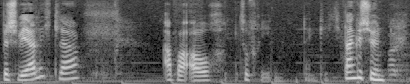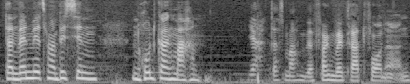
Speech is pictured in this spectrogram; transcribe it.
beschwerlich, klar, aber auch zufrieden, denke ich. Dankeschön. Dann werden wir jetzt mal ein bisschen einen Rundgang machen. Ja, das machen wir. Fangen wir gerade vorne an.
